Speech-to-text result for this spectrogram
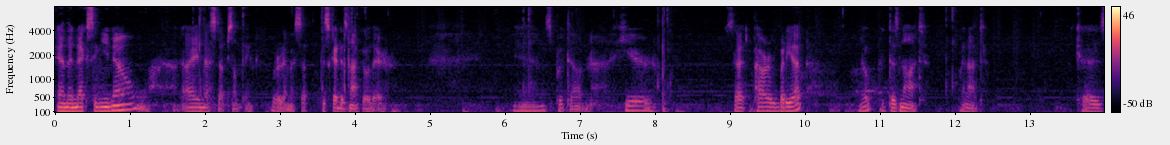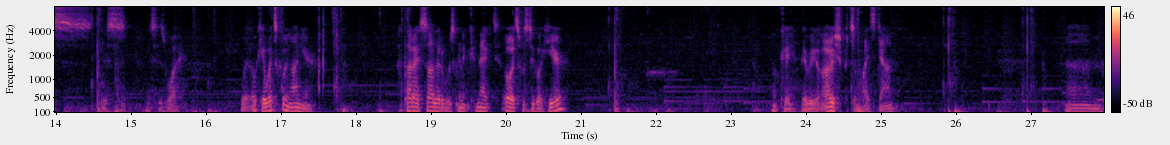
and the next thing you know, I messed up something. What did I mess up? This guy does not go there. And let's put down here. Does that power everybody up? Nope, it does not. Why not? Because this this is why. okay, what's going on here? I thought I saw that it was going to connect. Oh, it's supposed to go here? Okay, there we go. I should put some lights down. Um,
